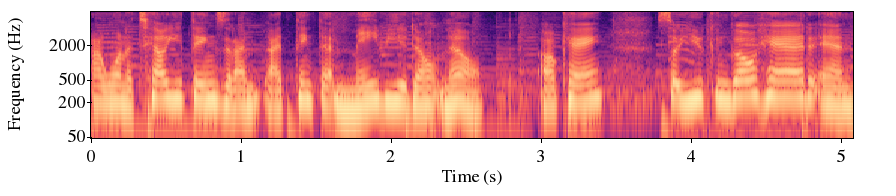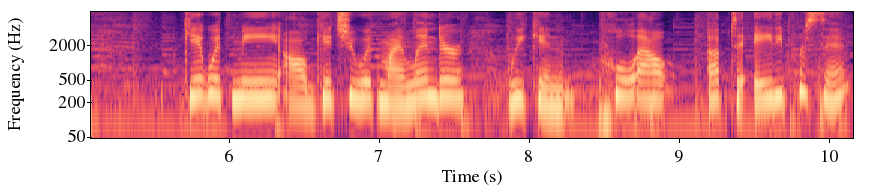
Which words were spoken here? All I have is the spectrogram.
I want to tell you things that I, I think that maybe you don't know. Okay, so you can go ahead and get with me. I'll get you with my lender. We can pull out up to 80%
